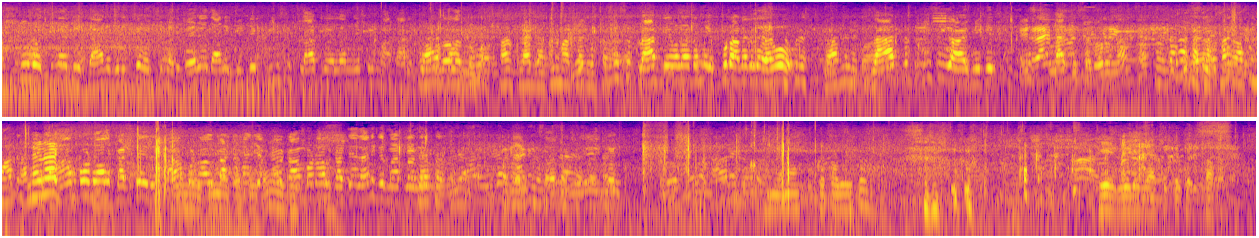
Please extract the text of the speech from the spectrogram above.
ఫస్ట్ వచ్చినది దాని గురించే వచ్చినది. వేరే దాని గురించి పీస్ ఫ్లాట్ వేయాలని చెప్పి మా కార్యక్రమం పీస్ ఫ్లాట్ ఇవ్వడం ఎప్పుడు అడగలేదు ఫ్లాట్ పీస్ మీకు ఫ్లాట్ ఎవరన్నా? కాంపౌండ్ వాళ్ళు కట్టేది కాంపౌండ్ వాళ్ళు కట్టమని చెప్పారు కాంపౌండ్ వాళ్ళు కట్టేదానికి మాట్లాడారు.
